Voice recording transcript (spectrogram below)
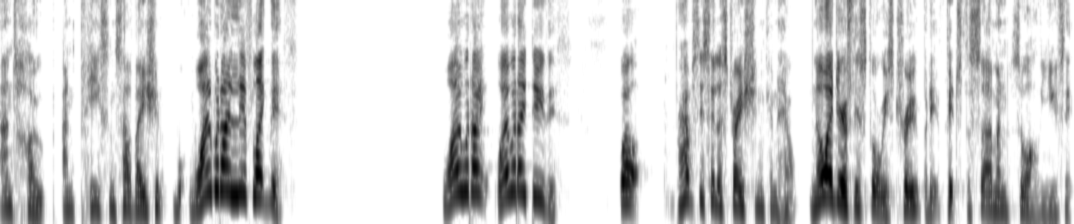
and hope and peace and salvation, why would I live like this? Why would I, why would I do this? Well, perhaps this illustration can help. No idea if this story is true, but it fits the sermon, so I'll use it.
